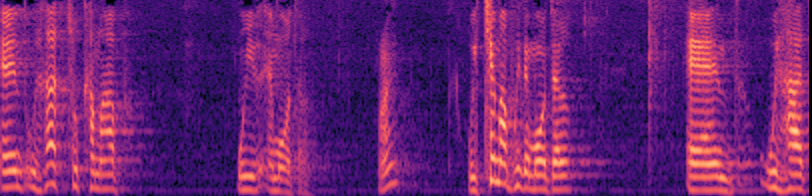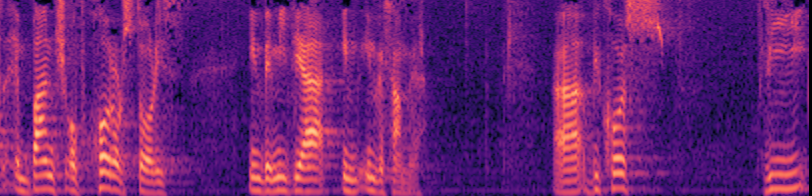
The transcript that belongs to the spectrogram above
and we had to come up with a model, right? We came up with a model, and we had a bunch of horror stories in the media in, in the summer. Uh, because the,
